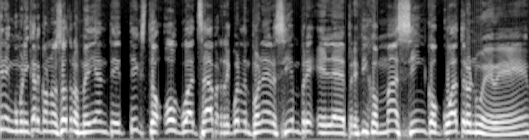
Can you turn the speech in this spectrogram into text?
quieren comunicar con nosotros mediante texto o WhatsApp, recuerden poner siempre el eh, prefijo más 549.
